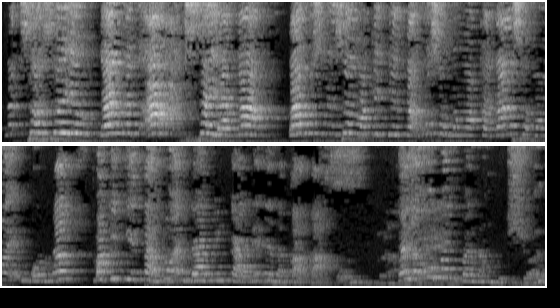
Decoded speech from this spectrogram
Nagsasayang ka, nag-aaksaya ka. Tapos minsan makikita mo sa mga kanal, sa mga imbornal, makikita mo ang daming kanin na natatapon. Kalaunan ba ng vision?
